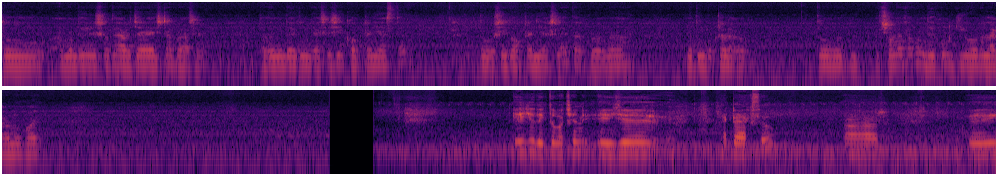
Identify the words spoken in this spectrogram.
তো আমাদের সাথে আর যারা স্টাফরা আছে, তাদের মধ্যে একজন গেছে, সেই ককটা নিয়ে আসতে। তো সেই ককটা নিয়ে আসলে তারপর আমরা নতুন ককটা লাগাবো। তো সঙ্গে থাকুন, দেখুন কীভাবে লাগানো হয়। এই যে দেখতে পাচ্ছেন, এই যে একটা অ্যাক্সেল আর এই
